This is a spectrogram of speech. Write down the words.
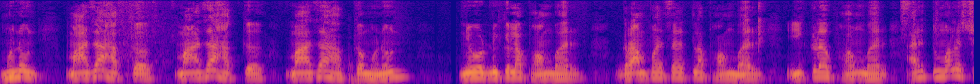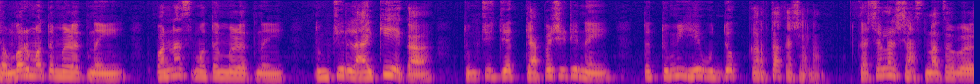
म्हणून माझा हक्क माझा हक्क माझा हक्क म्हणून निवडणुकीला फॉर्म भर ग्रामपंचायतला फॉर्म भर इकडं फॉर्म भर. अरे तुम्हाला शंभर मतं मिळत नाही पन्नास मतं मिळत नाही. तुमची लायकी आहे का? तुमची जे कॅपॅसिटी नाही तर तुम्ही हे उद्योग करता कशाला? कशाला शासनाचा वेळ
